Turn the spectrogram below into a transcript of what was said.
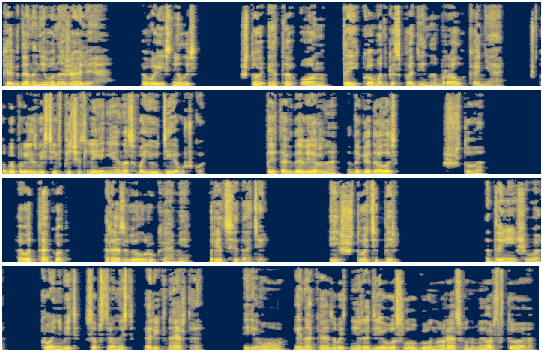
Когда на него нажали, выяснилось, что это он тайком от господина брал коня чтобы произвести впечатление на свою девушку. Ты тогда верно догадалась. Что? Вот так вот, развел руками председатель. И что теперь? Да ничего. Конь ведь собственность Рикнерта. Ему и наказывать нерадивого слугу, но раз он мертв, то...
